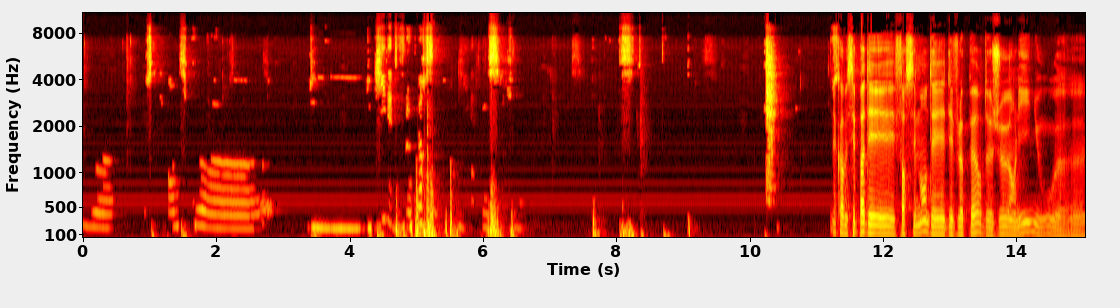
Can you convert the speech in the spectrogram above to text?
Dépend un petit peu de, qui les développeurs sont classiques. D'accord, mais c'est pas des, forcément des développeurs de jeux en ligne ou euh,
